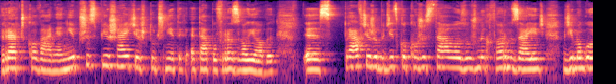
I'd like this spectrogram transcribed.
raczkowania. Nie przyspieszajcie sztucznie tych etapów rozwojowych. Sprawdźcie, żeby dziecko korzystało z różnych form zajęć, gdzie mogło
